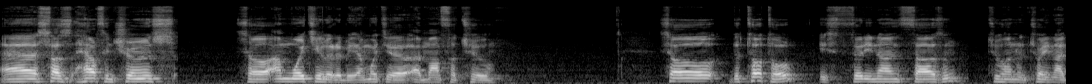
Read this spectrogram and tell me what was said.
Uh, so health insurance, so I'm waiting a little bit. I'm waiting a, a month or two. So the total is 39,229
